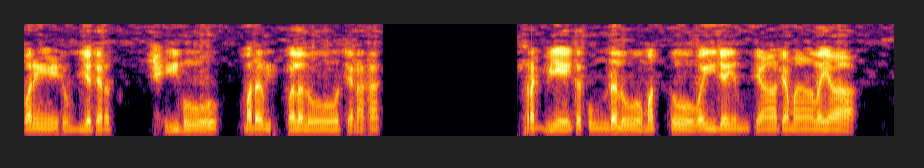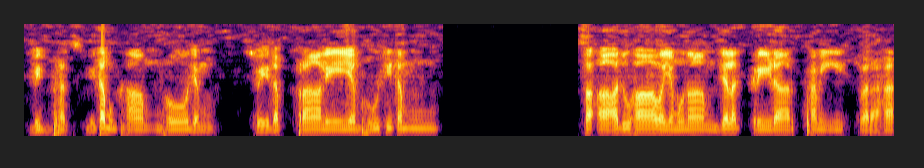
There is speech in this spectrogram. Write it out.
वनेषु व्यचरत् क्षीबो मदविह्वललोचनः। स्रग्व्येककुण्डलो मत्तो वैजयन्त्या च मालया बिभ्रत्स्मितमुखाम्भोजम् स्वेदप्रालेयभूषितम् स आजुहावयमुनाम् जलक्रीडार्थमीश्वरः।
